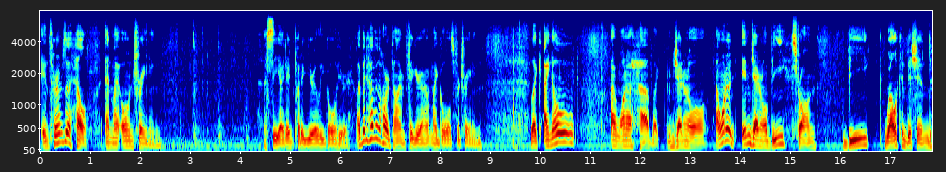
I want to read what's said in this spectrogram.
In terms of health and my own training, I see I didn't put a yearly goal here. I've been having a hard time figuring out my goals for training. Like, I know I want to have, like, general, I want to, in general, be strong, be well conditioned,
